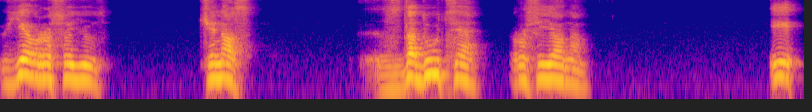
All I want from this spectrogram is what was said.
В Євросоюз? Чи нас здадуться росіянам? І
